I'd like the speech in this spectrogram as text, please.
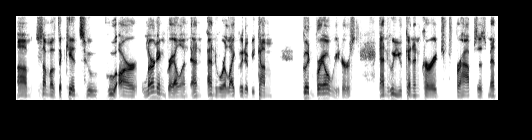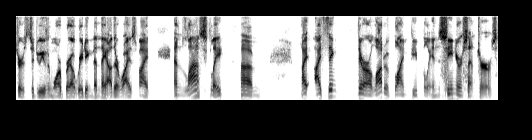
um, some of the kids who who are learning Braille and and and who are likely to become good Braille readers, and who you can encourage, perhaps as mentors, to do even more Braille reading than they otherwise might. And lastly, um, I I think there are a lot of blind people in senior centers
